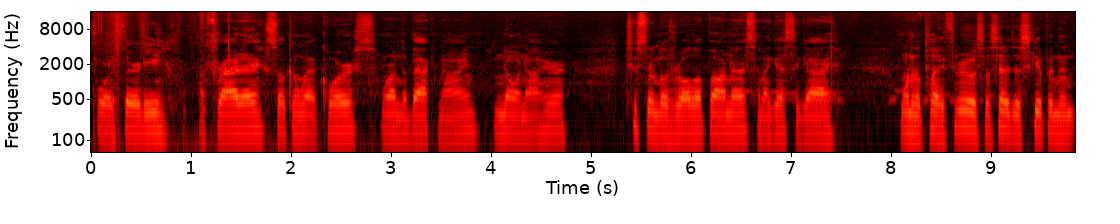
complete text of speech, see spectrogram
4:30 on Friday, soaking wet course. We're on the back nine, no one out here. Two singles roll up on us, and I guess the guy wanted to play through. So instead of just skipping the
